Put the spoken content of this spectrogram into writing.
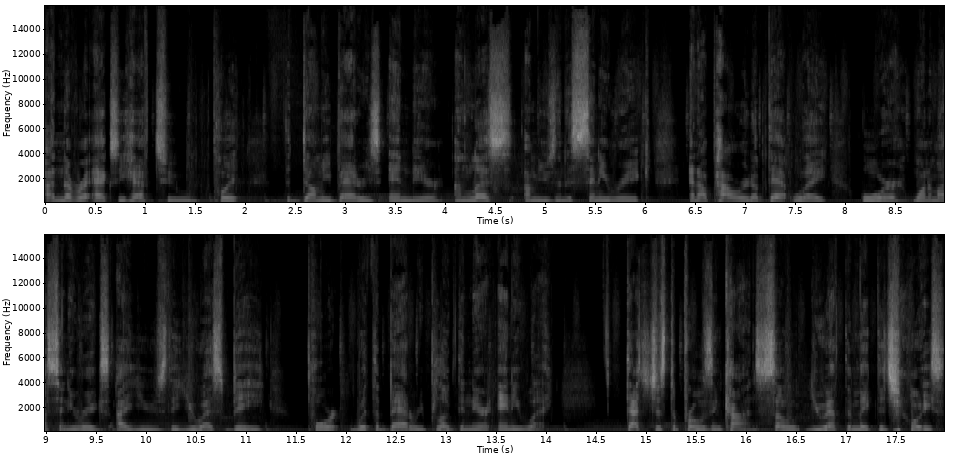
I never actually have to put the dummy batteries in there unless I'm using a Cine rig and I power it up that way. Or one of my Cine rigs, I use the USB port with the battery plugged in there anyway. That's just the pros and cons. So you have to make the choice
